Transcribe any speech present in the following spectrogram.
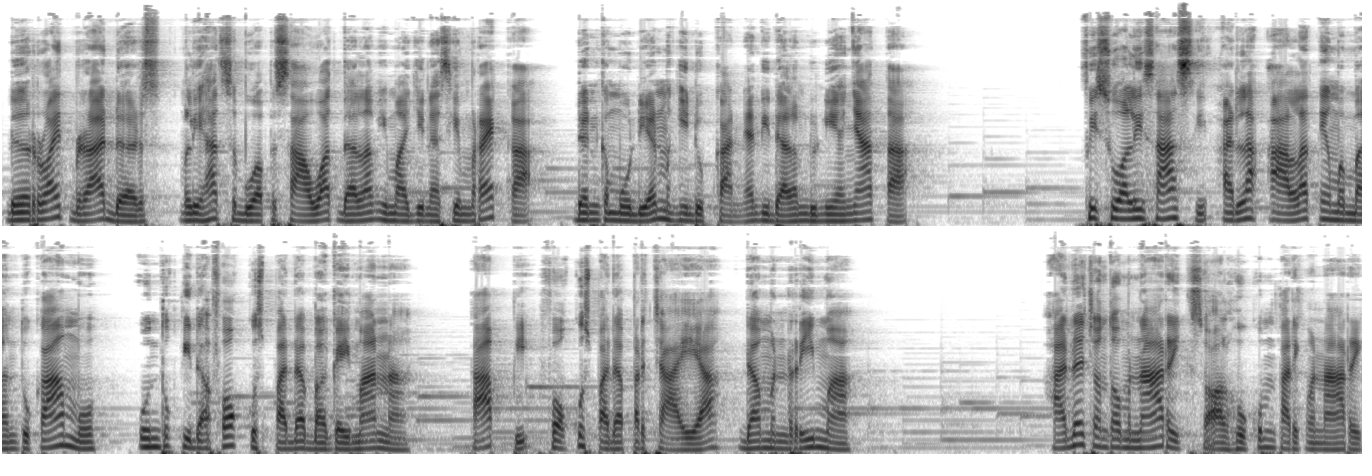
The Wright Brothers melihat sebuah pesawat dalam imajinasi mereka dan kemudian menghidupkannya di dalam dunia nyata. Visualisasi adalah alat yang membantu kamu untuk tidak fokus pada bagaimana, tapi fokus pada percaya dan menerima. Ada contoh menarik soal hukum tarik-menarik.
